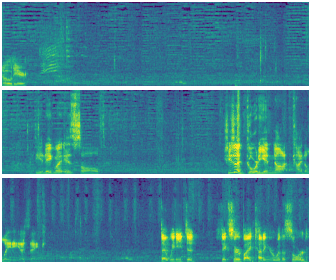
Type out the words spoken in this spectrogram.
oh dear. The enigma is solved. She's a Gordian knot kind of lady, I think. That we need to fix her by cutting her with a sword?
